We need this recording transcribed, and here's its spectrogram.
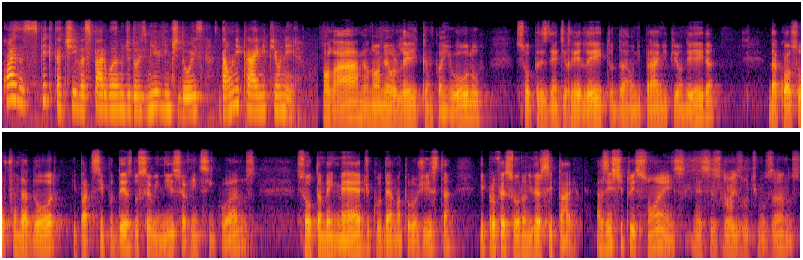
quais as expectativas para o ano de 2022 da Uniprime Pioneira? Olá, meu nome é Orley Campanholo, sou presidente reeleito da Uniprime Pioneira, da qual sou fundador e participo desde o seu início há 25 anos Sou também médico, dermatologista e professor universitário. As instituições, nesses dois últimos anos,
